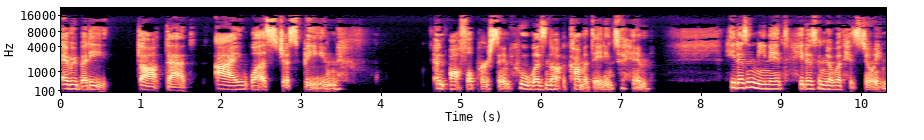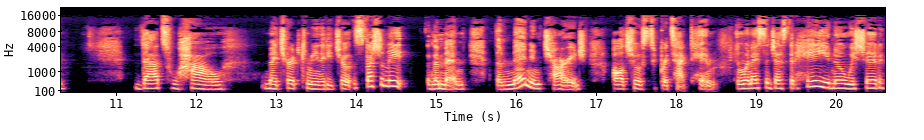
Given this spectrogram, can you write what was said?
everybody thought that I was just being an awful person who was not accommodating to him. He doesn't mean it. He doesn't know what he's doing that's how my church community chose, especially the men. The men in charge all chose to protect him. And when I suggested, hey, you know, we should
